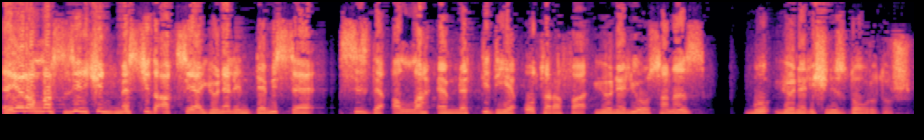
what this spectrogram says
Eğer Allah sizin için Mescid-i Aksa'ya yönelin demişse, siz de Allah emretti diye o tarafa yöneliyorsanız, bu yönelişiniz doğrudur.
